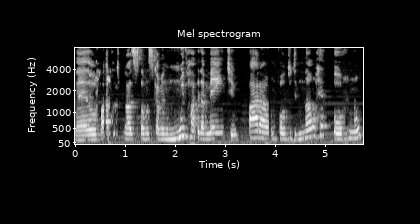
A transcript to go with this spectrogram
É, o fato de que nós estamos caminhando muito rapidamente para um ponto de não retorno,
